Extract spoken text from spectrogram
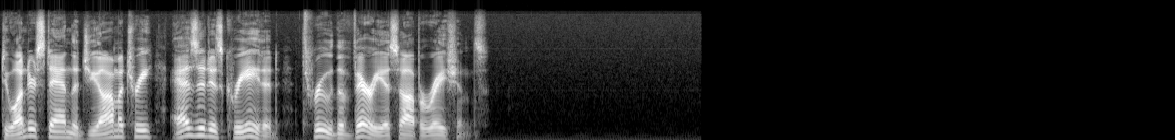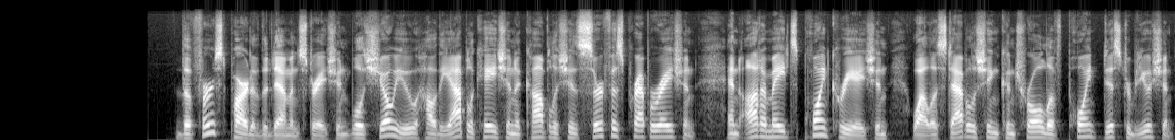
to understand the geometry as it is created through the various operations. The first part of the demonstration will show you how the application accomplishes surface preparation and automates point creation while establishing control of point distribution.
